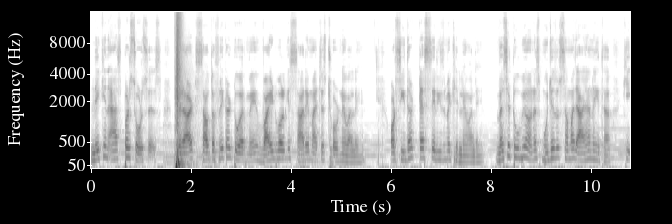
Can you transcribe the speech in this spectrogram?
लेकिन as per sources Virat South Africa tour में वाइट बॉल के सारे मैचेस छोड़ने वाले हैं और सीधा टेस्ट सीरीज़ में खेलने वाले हैं। वैसे टू बी ऑनेस्ट मुझे तो समझ आया नहीं था कि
